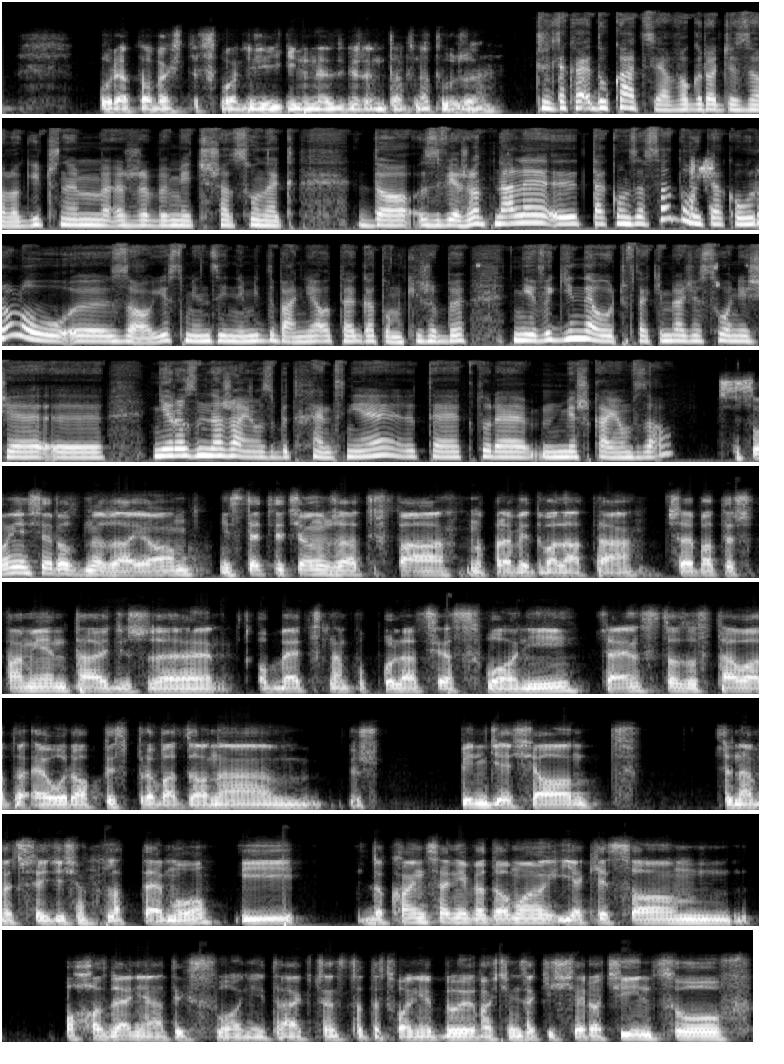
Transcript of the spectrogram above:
uratować te słonie i inne zwierzęta w naturze. Czyli taka edukacja w ogrodzie zoologicznym, żeby mieć szacunek do zwierząt. No ale y, taką zasadą i taką rolą y, zoo jest między innymi dbanie o te gatunki, żeby nie wyginęły. Czy w takim razie słonie się y, nie rozmnażają zbyt chętnie, te, które mieszkają w zoo? Słonie się rozmnażają. Niestety ciąża trwa no, prawie dwa lata. Trzeba też pamiętać, że obecna populacja słoni często została do Europy sprowadzona już 50 czy nawet 60 lat temu i do końca nie wiadomo, jakie są pochodzenia tych słoni, tak? Często te słonie były właśnie z jakichś sierocińców,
